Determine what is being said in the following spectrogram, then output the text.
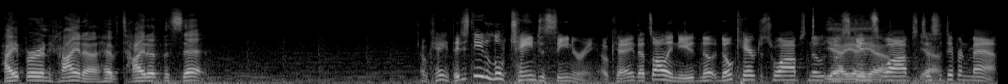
Hyper and Kyna have tied up the set. Okay, they just need a little change of scenery. Okay, that's all they needed. No, no character swaps, no, Yeah, no skin yeah, swaps, just a different map.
